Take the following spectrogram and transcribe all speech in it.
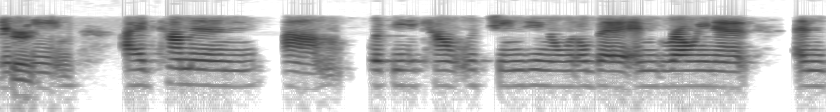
the sure. team. I had come in um, with the account was changing a little bit and growing it. And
